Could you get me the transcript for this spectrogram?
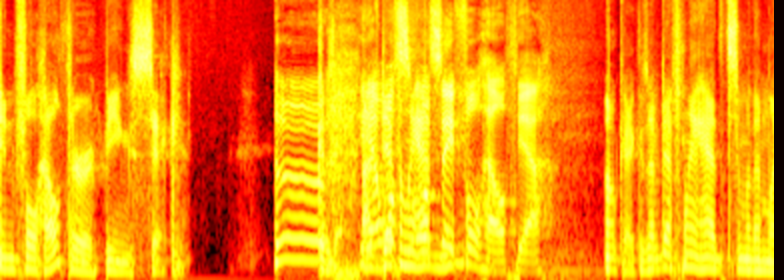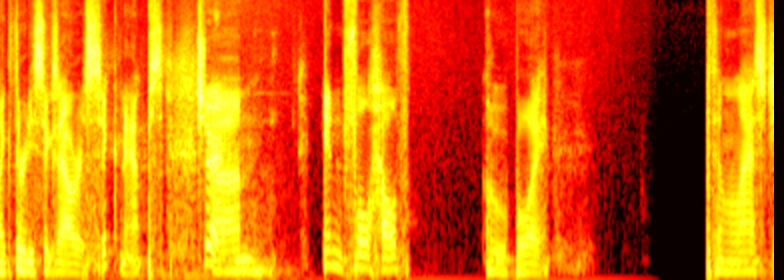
in full health or being sick. Ooh, 'Cause yeah, I've we'll, definitely we'll had- say full health. Yeah, Okay, because I've definitely had some of them like 36 hours sick naps. sure. Um, in full health. Oh boy. Within the last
